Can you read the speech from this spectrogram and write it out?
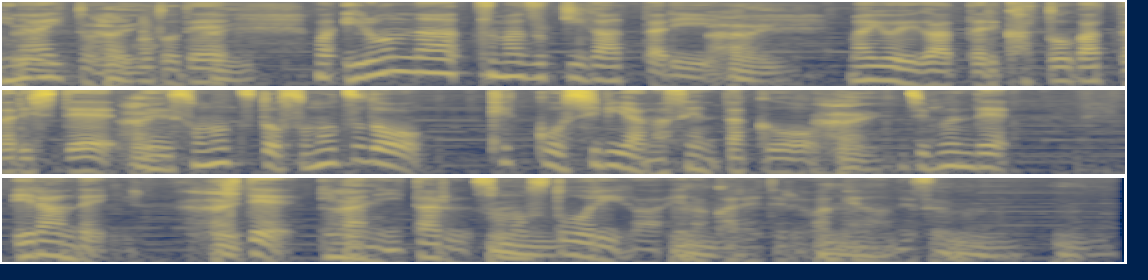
いないということで、い。まあ、いろんなつまずきがあったり、はい、はい、迷いがあったり葛藤があったりして、はい。でその都度その都度結構シビアな選択をはい、自分で選んではいきて今に至るそのストーリーが描かれてるわけなんです。うん。うん。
